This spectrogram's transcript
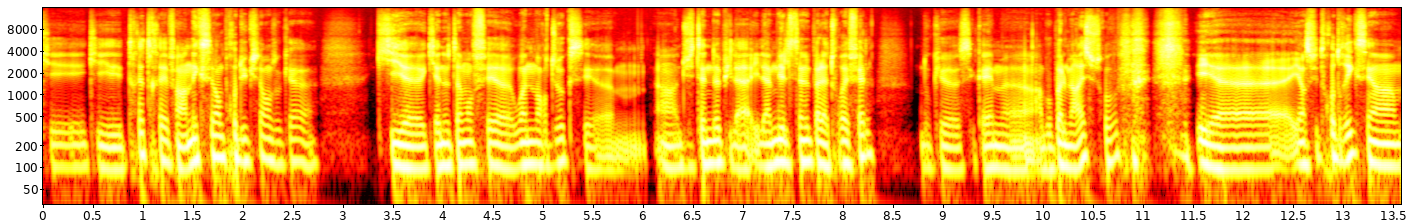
qui est qui est très très enfin un excellent producteur en tout cas qui, euh, qui a notamment fait euh, One More Joke, c'est euh, du stand-up. Il a, il a amené le stand-up à la Tour Eiffel. Donc euh, c'est quand même euh, un beau palmarès, je trouve. et, euh, et ensuite, Rodrigue, c'est un,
